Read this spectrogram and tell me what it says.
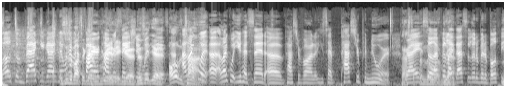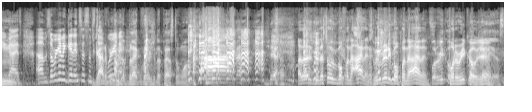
Welcome back, you guys. Man, This is about a to get fire really conversation good. This is- yeah, these. all the I, I like what uh, I like what you had said, uh, Pastor Von. He said pastorpreneur, right? So I feel yeah. like that's a little bit of both of you guys. Um, so we're gonna get into some stuff. Gotta We're be. I'm gonna the black version of Pastor One. yeah, I love it. That's why we're both on the islands. We're really both on the islands. Puerto Rico. Puerto Rico, Okay, yeah. yes.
